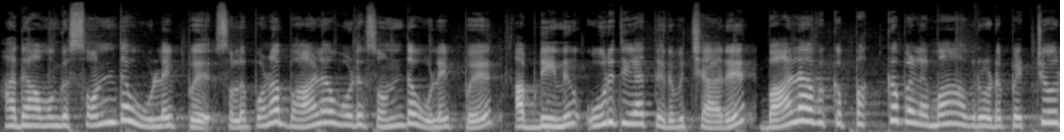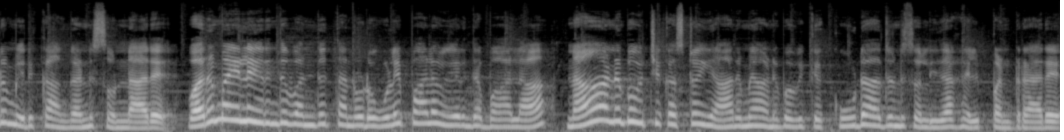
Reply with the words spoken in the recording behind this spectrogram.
அது அவங்க சொந்த உழைப்பு சொல்ல போனா பாலாவோட சொந்த உழைப்பு அப்படின்னு உறுதியா தெரிவிச்சாரு. பாலாவுக்கு பக்கபலமா அவரோட பெற்றோரும் இருக்காங்கன்னு சொன்னாரு. வறுமையில இருந்து வந்து தன்னோட உழைப்பால உயர்ந்த பாலா நான் அனுபவிச்ச கஷ்டம் யாருமே அனுபவிக்க கூடாதுன்னு சொல்லி தான் ஹெல்ப் பண்றாரு.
